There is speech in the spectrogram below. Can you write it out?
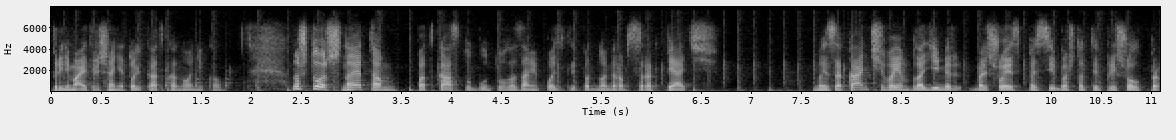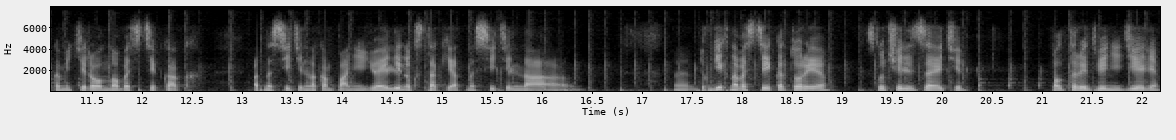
принимает решение только от каноников. Ну что ж, на этом подкаст Ubuntu глазами пользователей под номером 45 мы заканчиваем. Владимир, большое спасибо, что ты пришел, прокомментировал новости как относительно компании UI Linux, так и относительно других новостей, которые случились за эти полторы-две недели.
